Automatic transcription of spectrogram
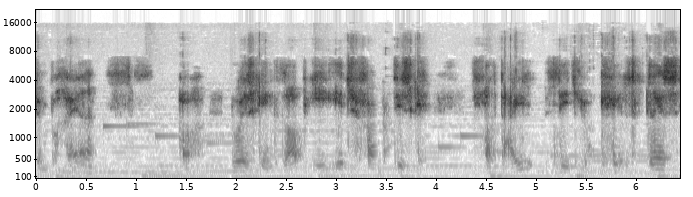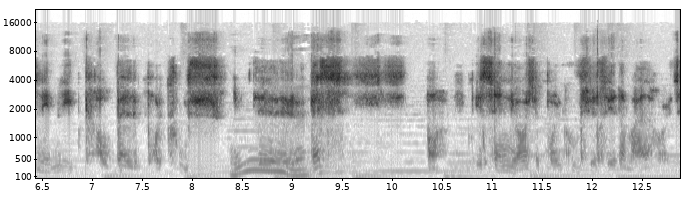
tempereret. Og nu har jeg skænket op i et faktisk fra dig lidt lokalt glas, nemlig et gravballebryghus Uh, øh, ja. Og det er sandelig også et bryghus, jeg sætter meget højt.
